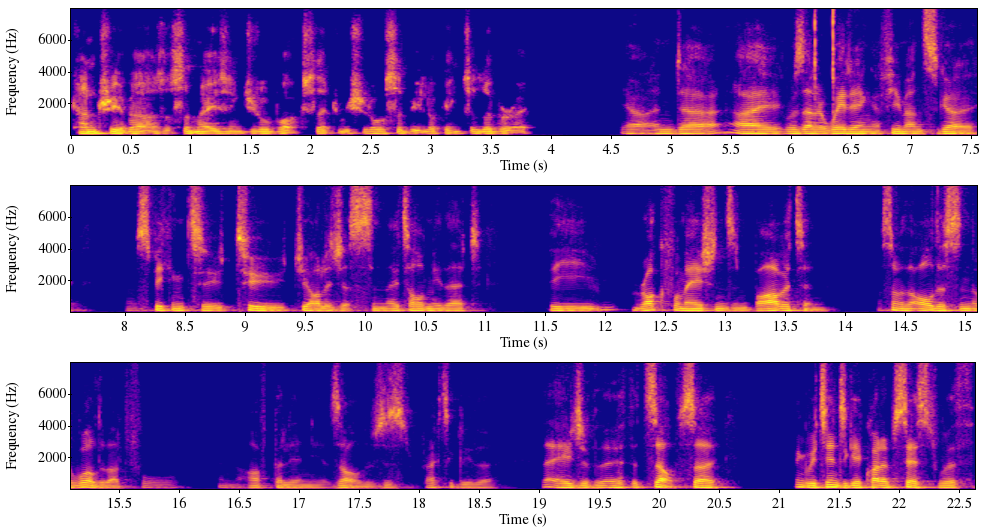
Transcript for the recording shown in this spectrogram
country of ours, this amazing jewel box that we should also be looking to liberate. Yeah, and uh, I was at a wedding a few months ago, speaking to two geologists, and they told me that the rock formations in Barberton are some of the oldest in the world, about four and a half billion years old, which is practically the, the age of the Earth itself. So I think we tend to get quite obsessed with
